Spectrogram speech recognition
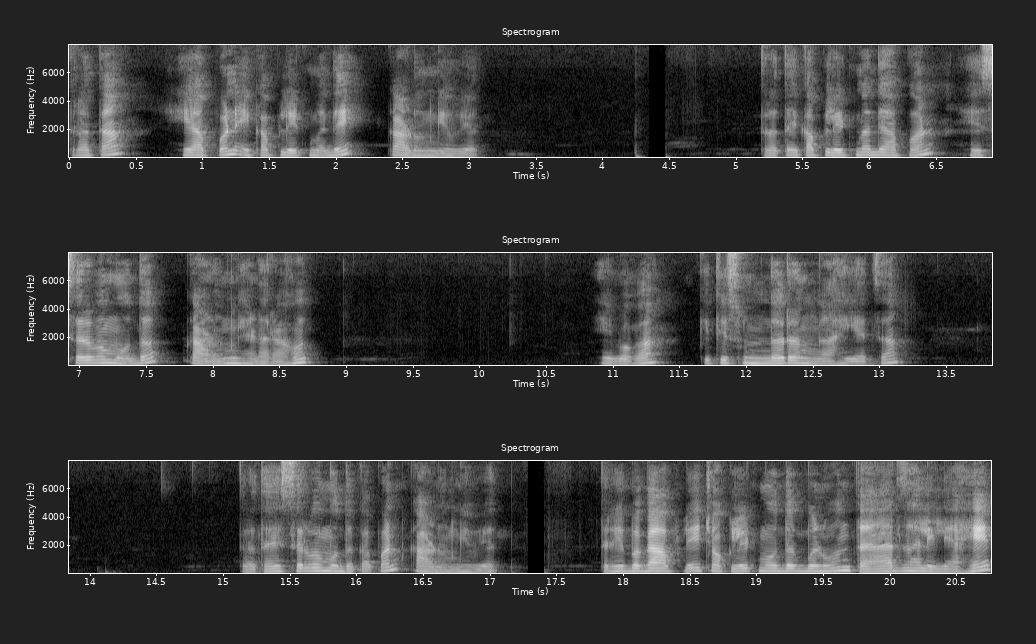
तर आता हे आपण एका प्लेटमध्ये काढून घेऊयात. तर आता एका प्लेटमध्ये आपण हे सर्व मोदक काढून घेणार आहोत. हे बघा किती सुंदर रंग आहे याचा. तर आता हे सर्व मोदक आपण काढून घेऊयात. तर हे बघा आपले चॉकलेट मोदक बनवून तयार झालेले आहेत.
